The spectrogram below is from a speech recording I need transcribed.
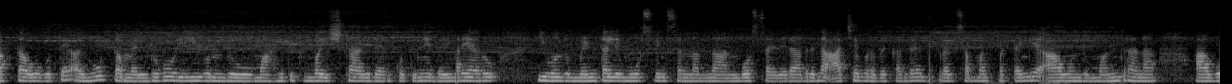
ಆಗ್ತಾ ಹೋಗುತ್ತೆ. ಐ ಹೋಪ್ ತಮ್ಮೆಲ್ರಿಗೂ ಈ ಒಂದು ಮಾಹಿತಿ ತುಂಬ ಇಷ್ಟ ಆಗಿದೆ ಅನ್ಕೋತೀನಿ. ದಯವಿಟ್ಟು ಯಾರು ಈ ಒಂದು ಮೆಂಟಲಿ ಮೂಡ್ ಸ್ವಿಂಗ್ಸ್ ಅನ್ನೋದನ್ನ ಅನುಭವಿಸ್ತಾ ಇದ್ದೀರಾ? ಅದರಿಂದ ಆಚೆ ಬರಬೇಕಂದ್ರೆ ಅದಕ್ಕೆ ಸಂಬಂಧಪಟ್ಟಂಗೆ ಆ ಒಂದು ಮಂತ್ರನ ಹಾಗೂ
